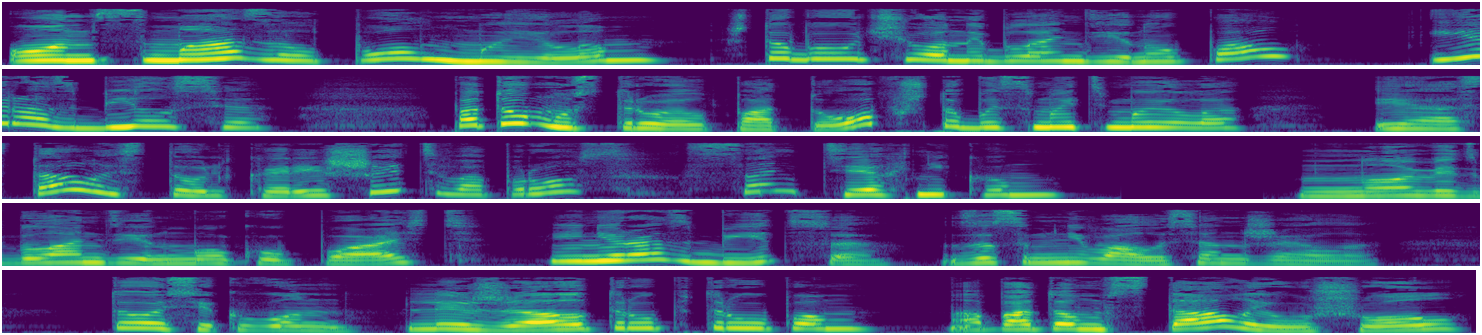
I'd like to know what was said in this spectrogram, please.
«Он смазал пол мылом, чтобы ученый блондин упал и разбился. Потом устроил потоп, чтобы смыть мыло, и осталось только решить вопрос с сантехником. «Но ведь блондин мог упасть и не разбиться», — засомневалась Анжела. «Тосик вон лежал труп трупом, а потом встал и ушел».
